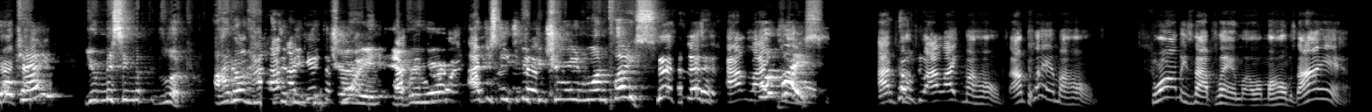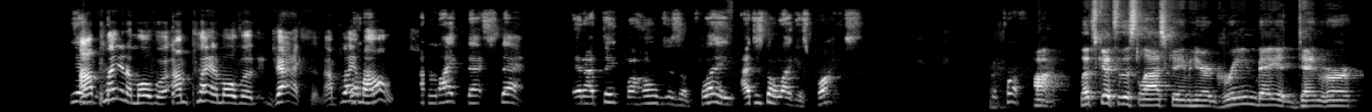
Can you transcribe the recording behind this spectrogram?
yeah. Okay, you're missing the look. I don't No, have to I be get contrarian point. I everywhere. I just need to be Listen. contrarian in one place. Listen, listen. I like One place. Mahomes. I told you I like Mahomes. I'm playing Mahomes. Swami's not playing Mah- Mahomes. I am. Yeah, I'm playing him over. I'm playing him over Jackson. I'm playing Yeah. Mahomes. I like that stat, and I think Mahomes is a play. I just don't like his price. The price. All right, let's get to this last game here. Green Bay at Denver.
